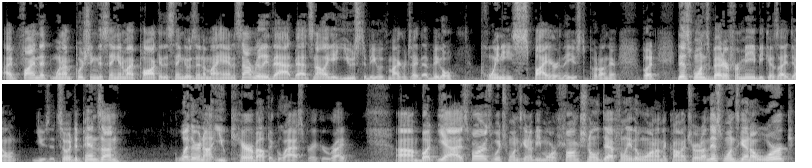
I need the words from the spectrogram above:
I find that when I'm pushing this thing into my pocket, this thing goes into my hand. It's not really that bad. It's not like it used to be with Microtech, that big old pointy spire they used to put on there. But this one's better for me because I don't use it. So it depends on whether or not you care about the glass breaker, right? Um, but yeah, as far as which one's going to be more functional, definitely the one on the Combat Troodon. This one's going to work.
